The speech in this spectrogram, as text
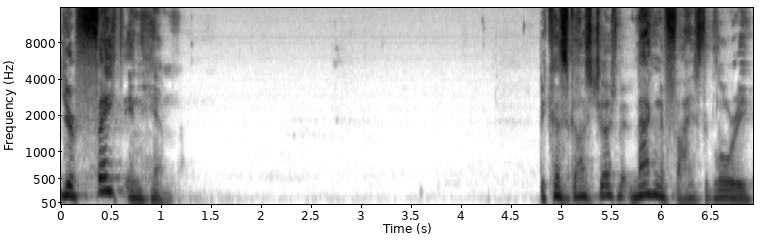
your faith in Him. Because God's judgment magnifies the glory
